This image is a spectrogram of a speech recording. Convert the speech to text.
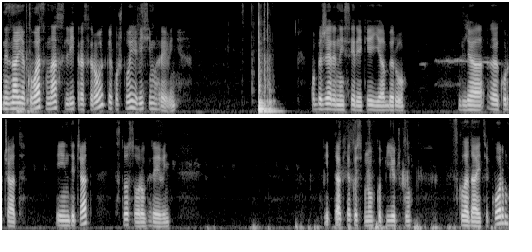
не знаю, як у вас, в нас літра сироватки коштує 8 гривень. Обезжирений сир, який я беру для е, курчат і індичат 140 гривень. І так якось воно в копійочку складається корм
